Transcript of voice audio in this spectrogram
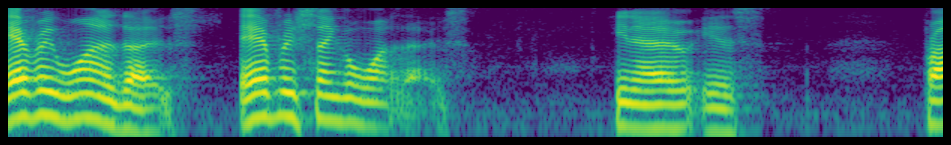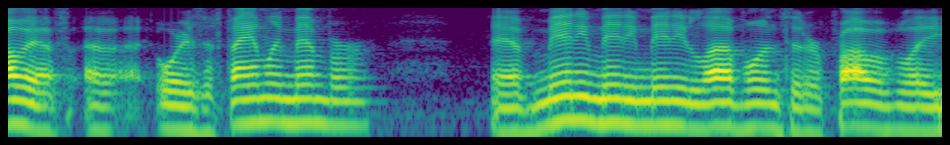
every one of those, every single one of those, you know, is probably a, a or is a family member. They have many, many, many loved ones that are probably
